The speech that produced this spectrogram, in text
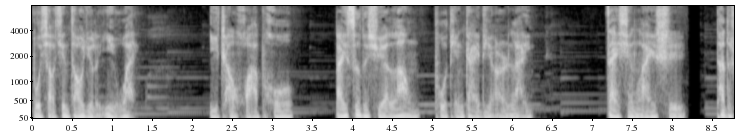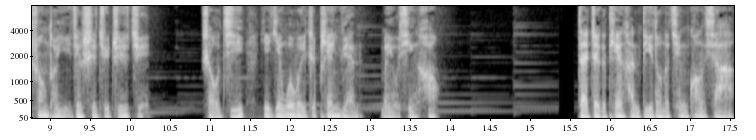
不小心遭遇了意外，一场滑坡，白色的雪浪铺天盖地而来。再醒来时，他的双腿已经失去知觉，手机也因为位置偏远没有信号。在这个天寒地冻的情况下。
